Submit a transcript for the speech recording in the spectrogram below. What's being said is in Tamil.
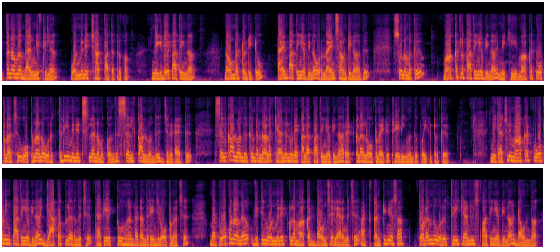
இப்போ நாம் பேங்க் நிஃப்டியில் ஒன் மினிட் சார்ட் பார்த்துட்ருக்கோம். இன்றைக்கி டே பார்த்திங்கன்னா நவம்பர் டுவெண்ட்டி டூ டைம் பார்த்திங்க அப்படின்னா ஒரு நைன் செவன்டீன் ஆகுது. ஸோ நமக்கு மார்க்கெட்டில் பார்த்தீங்க அப்படின்னா இன்றைக்கி மார்க்கெட் ஓப்பன் ஆச்சு. ஓப்பன் ஆன ஒரு த்ரீ மினிட்ஸில் நமக்கு வந்து செல் கால் வந்து ஜெனரேட் ஆயிருக்கு. செல் கால் வந்திருக்குன்றனால கேண்டலுடைய கலர் பார்த்தீங்க அப்படின்னா ரெட் கலரில் ஓப்பன் ஆகிட்டு ட்ரேடிங் வந்து போய்கிட்டு இருக்குது இன்றைக்கி ஆக்சுவலி மார்க்கெட் ஓப்பனிங் பார்த்தீங்க அப்படின்னா கேப் அப்பில் இருந்துச்சு. தேர்ட்டி எயிட் டூ ஹண்ட்ரட் அந்த ரேஞ்சில் ஓப்பன் ஆச்சு. பட் ஓப்பன் ஆன வித்தின் ஒன் மினிட்குள்ளே மார்க்கெட் டவுன் சைடில் இறங்குச்சு. அட் கண்டினியூஸாக தொடர்ந்து ஒரு த்ரீ கேண்டில்ஸ் பார்த்தீங்க அப்படின்னா டவுன் தான்.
